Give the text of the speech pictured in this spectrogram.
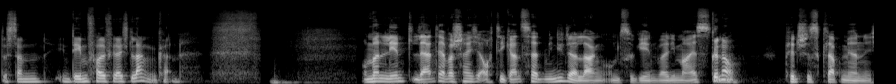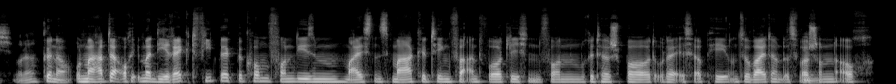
das dann in dem Fall vielleicht langen kann. Und man lernt, lernt ja wahrscheinlich auch die ganze Zeit mit Niederlagen umzugehen, weil die meisten genau. Pitches klappen ja nicht, oder? Genau. Und man hat da auch immer direkt Feedback bekommen von diesem meistens Marketing-Verantwortlichen von Rittersport oder SAP und so weiter. Und das war mhm. schon auch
